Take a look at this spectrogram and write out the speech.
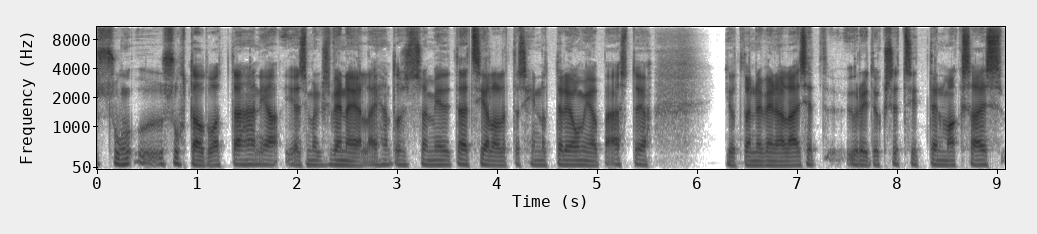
su- suhtautua tähän. Ja, ja esimerkiksi Venäjällä ihan tosissaan mietitään, että siellä alettaisiin hinnoittelemaan omia päästöjä – jotta ne venäläiset yritykset sitten maksaisi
